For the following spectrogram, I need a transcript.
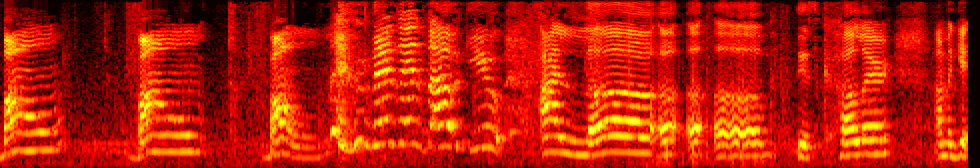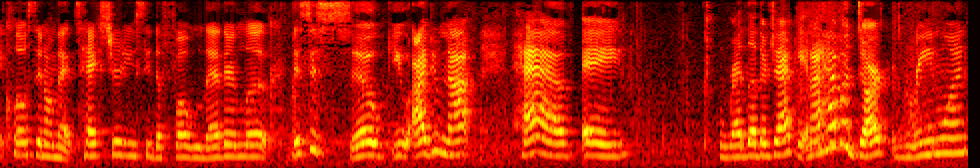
Boom, boom, boom. this is so cute. I love uh, uh, uh, this color. I'm gonna get close in on that texture. You see the faux leather look. This is so cute. I do not have a red leather jacket. And I have a dark green one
